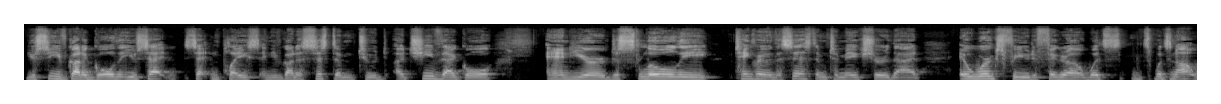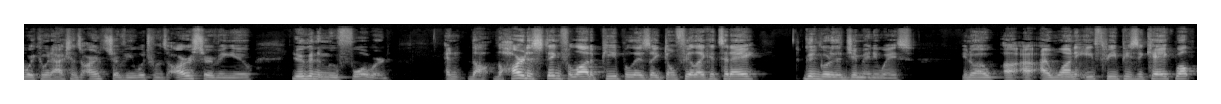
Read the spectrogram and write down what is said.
you see you've got a goal that you set set in place and you've got a system to achieve that goal and you're just slowly tinkering with the system to make sure that it works for you to figure out what's what's not working, what actions aren't serving you, which ones are serving you, you're going to move forward. And the, the hardest thing for a lot of people is like, don't feel like it today. I'm going to go to the gym anyways. You know, I, I, I want to eat three pieces of cake. Well,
